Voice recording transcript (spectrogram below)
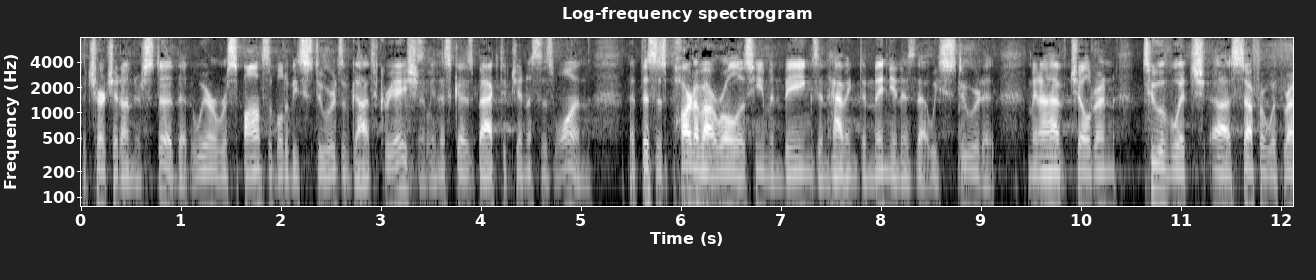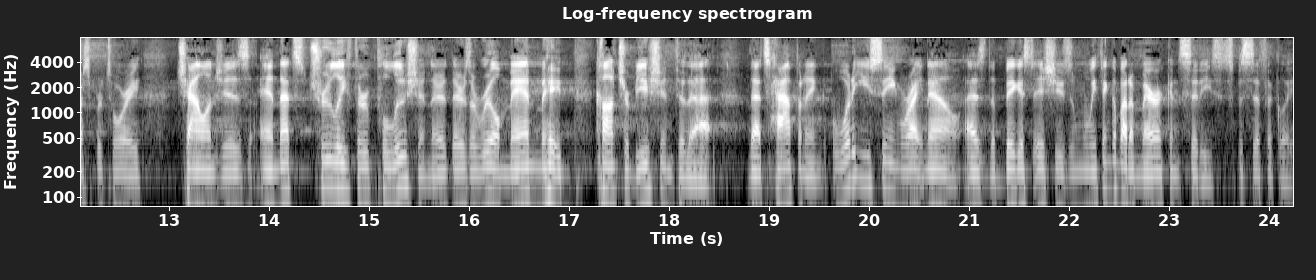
the church had understood that we're responsible to be stewards of God's creation. I mean, this goes back to Genesis 1, that this is part of our role as human beings and having dominion is that we steward it. I mean, I have children, two of which uh, suffer with respiratory challenges, and that's truly through pollution. There, there's a real man made contribution to that that's happening. What are you seeing right now as the biggest issues? And when we think about American cities specifically,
